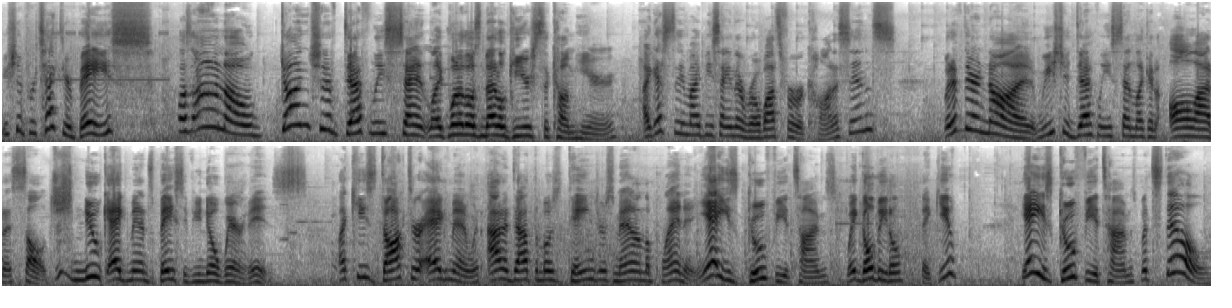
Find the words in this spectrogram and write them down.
you should protect your base. Plus, I don't know, Gun should have definitely sent like one of those Metal Gears to come here. I guess they might be sending their robots for reconnaissance. But if they're not, we should definitely send like an all-out assault. Just nuke Eggman's base if you know where it is. Like he's Dr. Eggman, without a doubt the most dangerous man on the planet. Yeah, he's goofy at times. Wait, Gold Beetle. Thank you. Yeah, he's goofy at times, but still.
